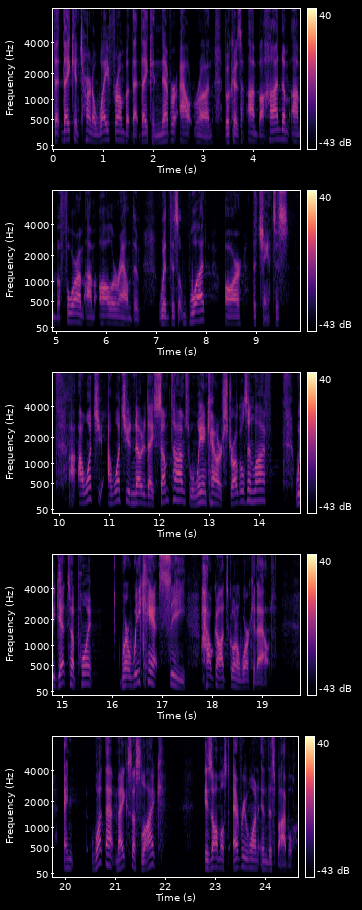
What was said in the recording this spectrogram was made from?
that they can turn away from, but that they can never outrun because I'm behind them, I'm before them, I'm all around them with this. What are the chances? I, I, want you, I want you to know today sometimes when we encounter struggles in life, we get to a point where we can't see how God's going to work it out. And what that makes us like is almost everyone in this Bible.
